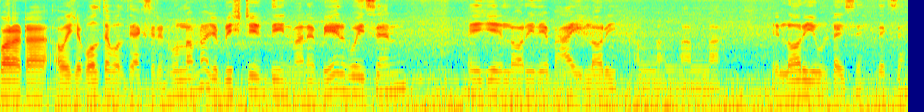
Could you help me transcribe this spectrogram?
করাটা, ওই যে বলতে বলতে অ্যাক্সিডেন্ট বললাম না যে বৃষ্টির দিন মানে বের হইছেন এই যে লরি রে ভাই, লরি। আল্লাহ আল্লাহ আল্লাহ। এই লরি উল্টাইছে, দেখছেন?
